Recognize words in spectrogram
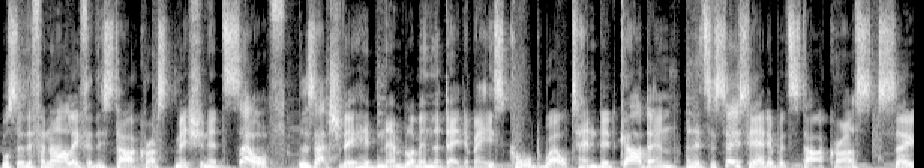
we'll see the finale for the Starcrossed mission itself. There's actually a hidden emblem in the database called Well Tended Garden, and it's associated with Starcrossed, so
